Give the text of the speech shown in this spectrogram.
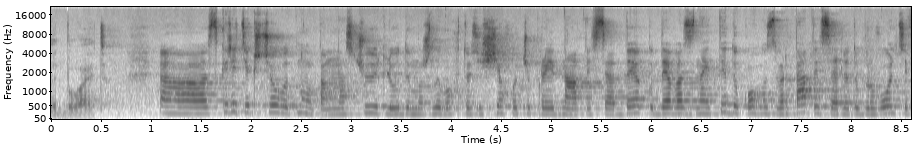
відбувається. Скажіть, якщо от, ну, там нас чують люди, можливо, хтось іще хоче приєднатися, де, де вас знайти, до кого звертатися для добровольців,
